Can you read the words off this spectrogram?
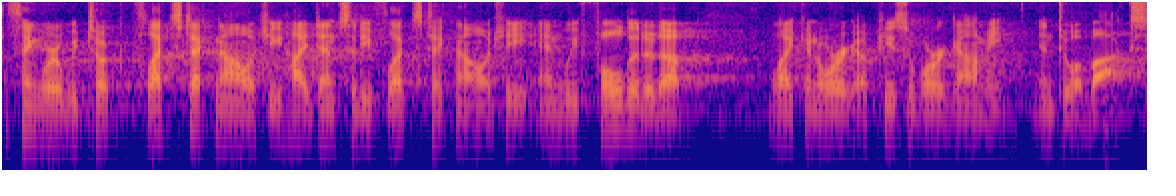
a, thing where we took flex technology, high density flex technology, and we folded it up like an a piece of origami into a box.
